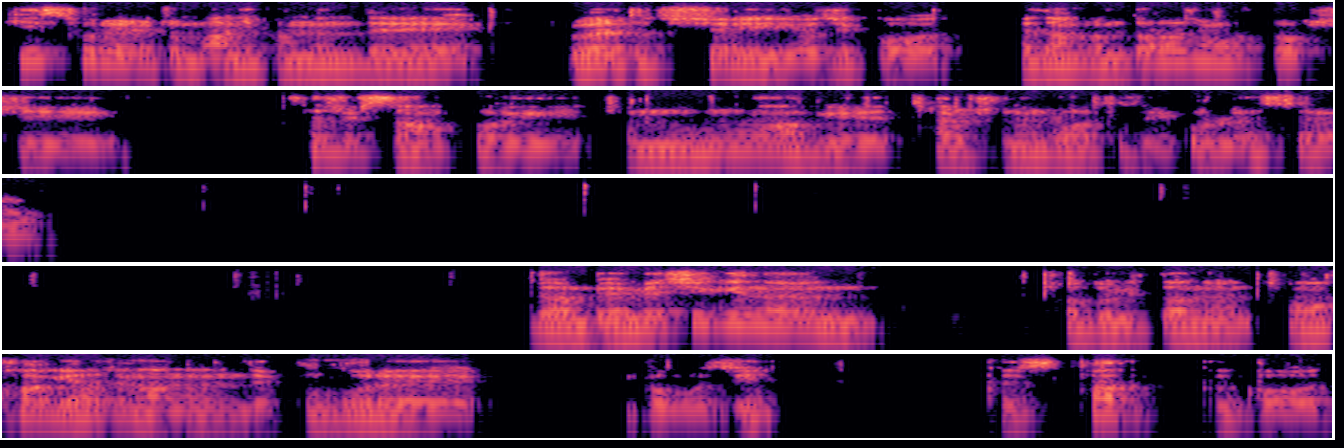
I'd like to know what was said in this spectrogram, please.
히스토리를 좀 많이 봤는데 로얄 더치쉘이 여지껏 배당금 떨어진 것도 없이 사실상 거의 전무후무하게 잘 주는 것 같아서 이걸로 했어요. 그다음 매매 시기는 저도 일단은 정확하게 하진 않았는데 구글에 이거 뭐지? 그 스탑 그거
